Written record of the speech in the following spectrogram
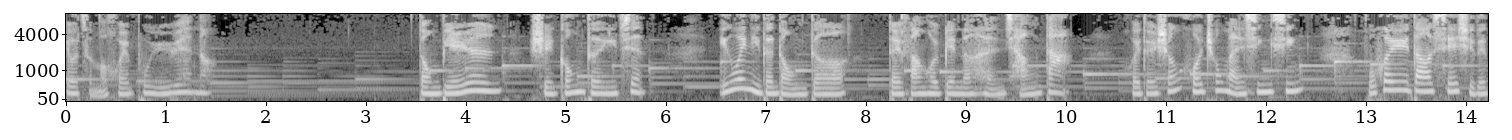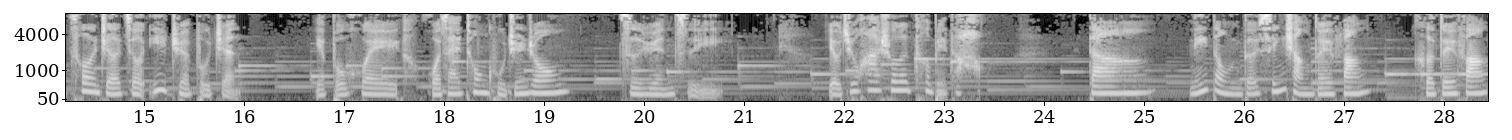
又怎么会不愉悦呢？懂别人是功德一件，因为你的懂得，对方会变得很强大。会对生活充满信心，不会遇到些许的挫折就一蹶不振，也不会活在痛苦之中自怨自艾。有句话说的特别的好：，当你懂得欣赏对方，和对方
